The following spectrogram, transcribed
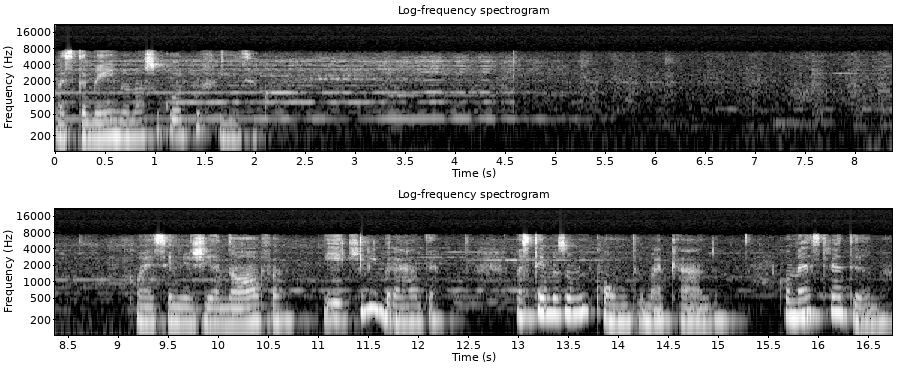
mas também no nosso corpo físico. Com essa energia nova e equilibrada, nós temos um encontro marcado com Mestre Adama.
